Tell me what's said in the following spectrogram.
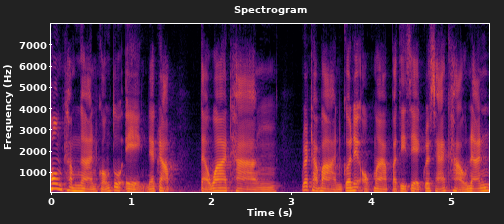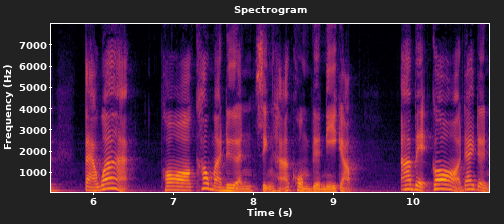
ห้องทำงานของตัวเองนะครับ แต่ว่าทางรัฐบาลก็ได้ออกมาปฏิเสธกระแสข่าวนั้น แต่ว่าพอเข้ามาเดือนสิงหาคมเดือนนี้ครับอาเบะก็ได้เดิน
